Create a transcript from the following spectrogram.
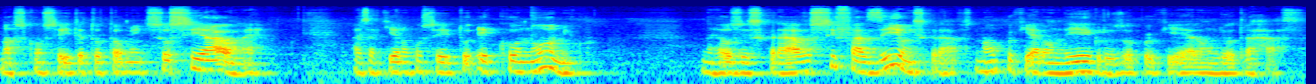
Nosso conceito é totalmente social, né? Mas aqui era um conceito econômico. Né? Os escravos se faziam escravos, não porque eram negros ou porque eram de outra raça.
